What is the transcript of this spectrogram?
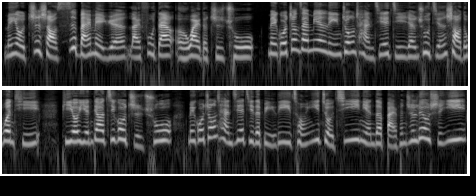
没有至少四百美元来负担额外的支出。美国正在面临中产阶级人数减少的问题。皮尤研调机构指出，美国中产阶级的比例从一九七一年的百分之六十一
